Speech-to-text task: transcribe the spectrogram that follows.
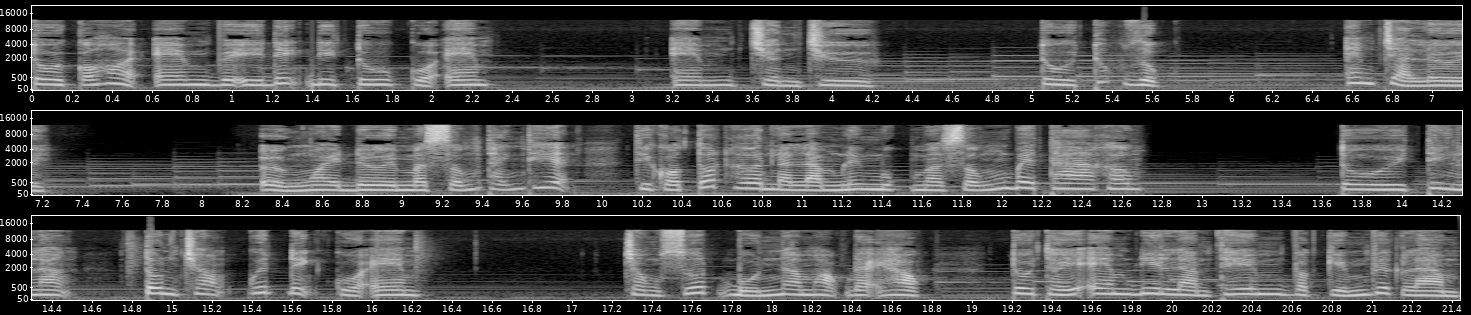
tôi có hỏi em về ý định đi tu của em. Em chần chừ. Tôi thúc giục. Em trả lời. Ở ngoài đời mà sống thánh thiện thì có tốt hơn là làm linh mục mà sống bê tha không? Tôi thinh lặng, tôn trọng quyết định của em. Trong suốt 4 năm học đại học, tôi thấy em đi làm thêm và kiếm việc làm.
